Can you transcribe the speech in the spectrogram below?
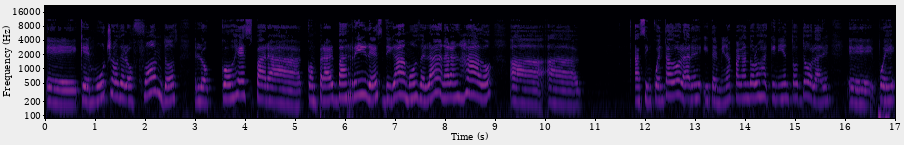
eh, que muchos de los fondos lo coges para comprar barriles, digamos, ¿verdad? Anaranjado a, a a 50 dólares y terminas pagándolos a 500 dólares, eh, pues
